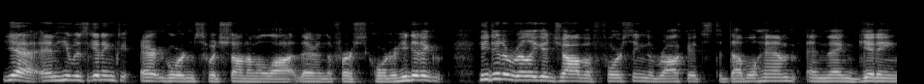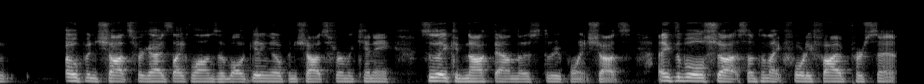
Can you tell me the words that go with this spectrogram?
Yeah, and he was getting Eric Gordon switched on him a lot there in the first quarter. He did a he did a really good job of forcing the Rockets to double him and then getting open shots for guys like Lonzo Ball, getting open shots for McKinnie so they could knock down those three point shots. I think the Bulls shot something like 45%.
